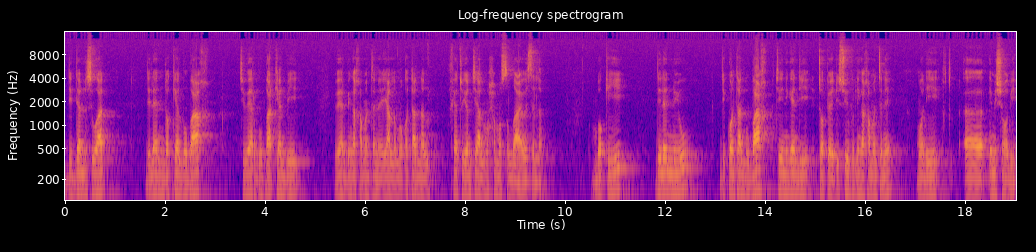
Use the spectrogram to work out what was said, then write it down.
di dellu siwaat di leen ndokkeel bu baax ci weer bu barkeel bi weer bi nga xamante ne yàlla moo ko tànnal xeetu yoon ci yàlla muhammad sallallahu alayhi wa sallam mbokk yi di leen nuyu di kontaan bu baax ci ni ngeen di toppee di suivre li nga xamante ne moo di émission bi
